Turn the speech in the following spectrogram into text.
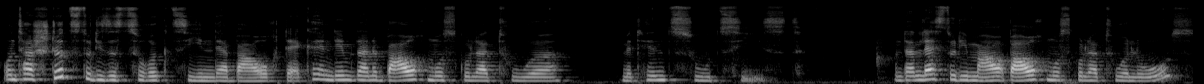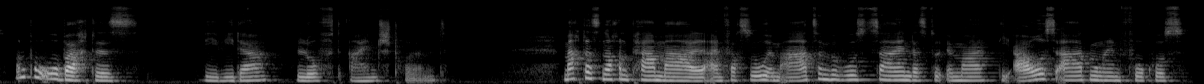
unterstützt du dieses Zurückziehen der Bauchdecke, indem du deine Bauchmuskulatur mit hinzuziehst. Und dann lässt du die Bauchmuskulatur los und beobachtest, wie wieder Luft einströmt. Mach das noch ein paar Mal, einfach so im Atembewusstsein, dass du immer die Ausatmung in den Fokus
